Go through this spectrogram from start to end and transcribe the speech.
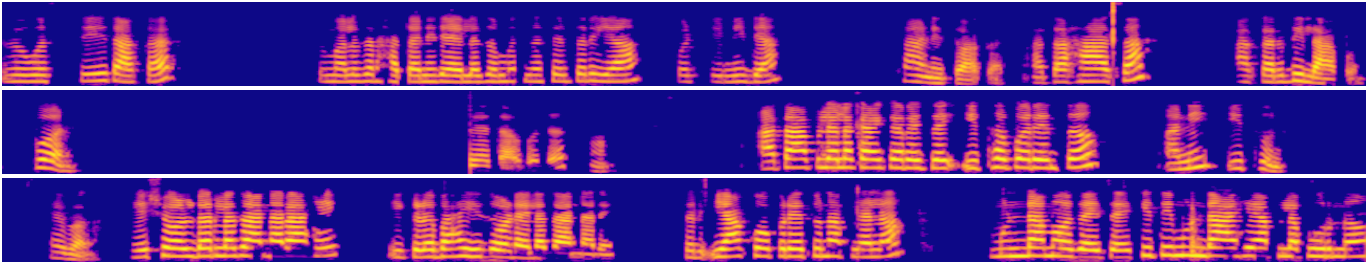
व्यवस्थित आकार. तुम्हाला जर हाताने द्यायला जमत नसेल तर या पट्टीने द्या. छान येतो आकार. आता हा असा आकार दिला आपण. पण अगोदर आता आपल्याला काय करायचंय? इथपर्यंत आणि इथून. हे बघा. हे शोल्डरला जाणार आहे. इकडे बाही जोडायला जाणार आहे. तर या कोपऱ्यातून आपल्याला मुंडा मोजायचा आहे. किती मुंडा आहे आपला पूर्ण?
